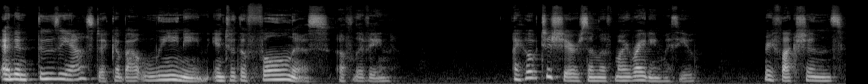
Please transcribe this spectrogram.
and enthusiastic about leaning into the fullness of living. I hope to share some of my writing with you reflections,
